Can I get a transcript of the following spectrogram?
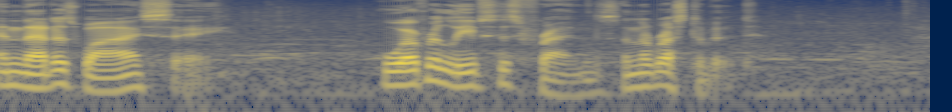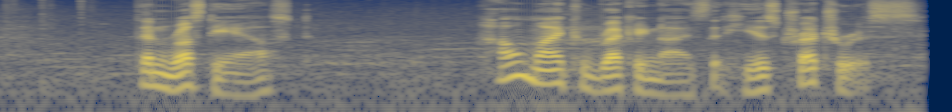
And that is why I say, whoever leaves his friends and the rest of it. Then Rusty asked, How am I to recognize that he is treacherous?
